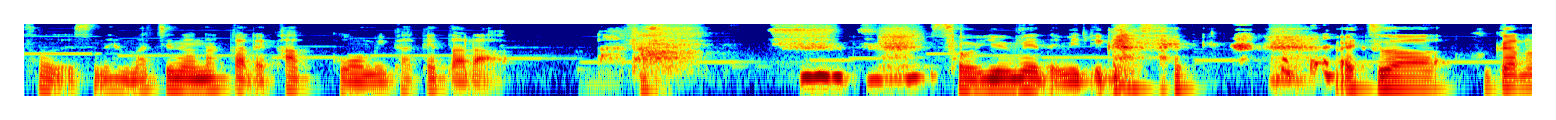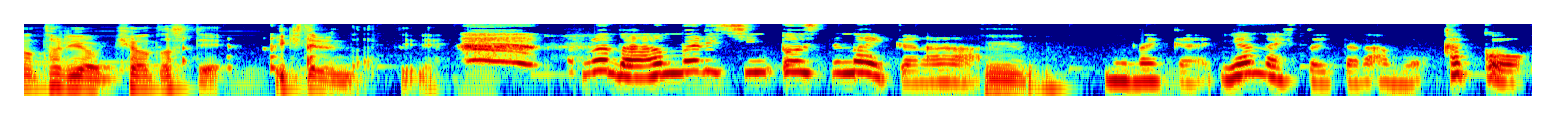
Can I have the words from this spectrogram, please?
そうですね。街の中でカッコを見かけたらあの そういう目で見てください。あいつは他の鳥を蹴落として生きてるんだっていうね、まだあんまり浸透してないから、うん、もうなんか嫌な人いたら、もう、格好。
